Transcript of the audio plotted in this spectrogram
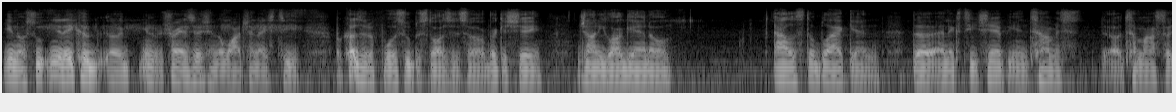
you know, so, you know they could, uh, you know, transition to watch NXT because of the four superstars. It's uh, Ricochet, Johnny Gargano, Aleister Black, and the NXT champion Thomas uh, Tommaso.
